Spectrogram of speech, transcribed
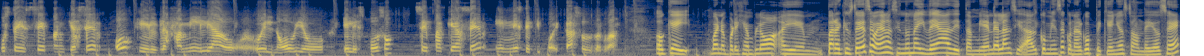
ustedes sepan qué hacer o que la familia o, o el novio, el esposo sepa qué hacer en este tipo de casos, ¿verdad? Ok, bueno, por ejemplo, eh, para que ustedes se vayan haciendo una idea de también de la ansiedad, comienza con algo pequeño hasta donde yo sé,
